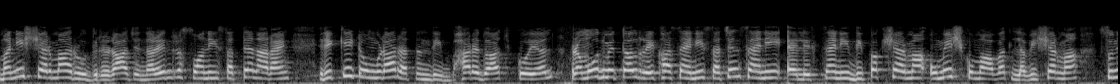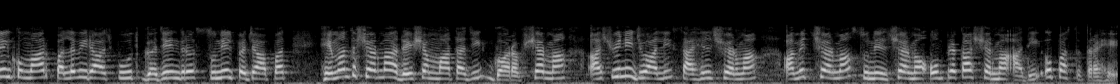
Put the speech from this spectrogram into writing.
मनीष शर्मा, रुद्रराज नरेंद्र सोनी, सत्यनारायण, रिक्की टोंगड़ा, रतनदीप भारद्वाज, कोयल, प्रमोद मित्तल, रेखा सैनी, सचिन सैनी, एलिस सैनी, दीपक शर्मा, उमेश कुमावत, लवी शर्मा, सुनील कुमार, पल्लवी राजपूत, गजेंद्र, सुनील प्रजापत, हेमंत शर्मा, रेशम माताजी गौरव शर्मा, अश्विनी ज्वाली, साहिल शर्मा, अमित शर्मा, सुनील शर्मा ओम प्रकाश शर्मा आदि उपस्थित रहे।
